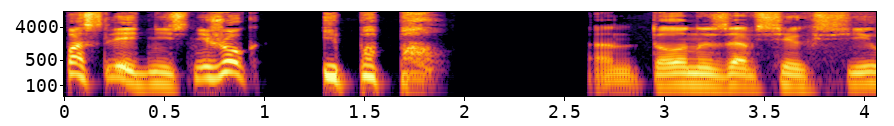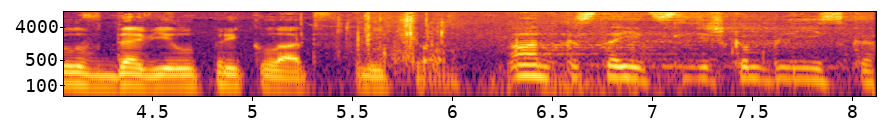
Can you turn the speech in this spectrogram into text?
последний снежок и попал. Антон изо всех сил вдавил приклад в плечо. Анка стоит слишком близко.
